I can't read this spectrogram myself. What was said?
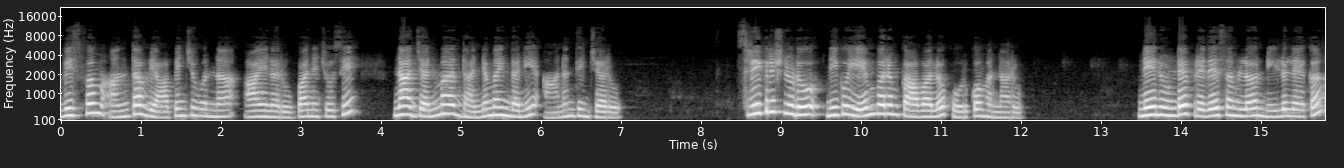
విశ్వం అంతా వ్యాపించి ఉన్న ఆయన రూపాన్ని చూసి నా జన్మ ధన్యమైందని ఆనందించారు. శ్రీకృష్ణుడు నీకు ఏం వరం కావాలో కోరుకోమన్నారు. నేనుండే ప్రదేశంలో నీళ్ళు లేక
